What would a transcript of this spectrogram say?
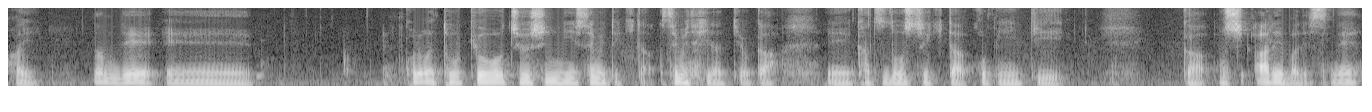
はい、なんで、えー、これまで東京を中心に攻めてきた攻めてきたっていうか、えー、活動してきたコミュニティがもしあればですね、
